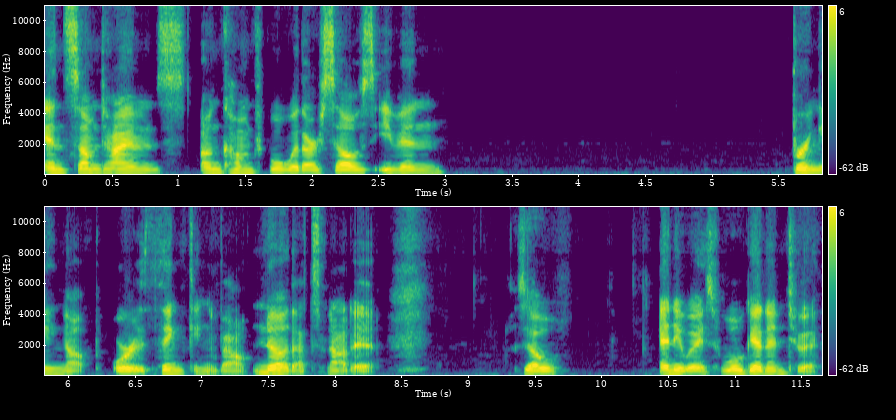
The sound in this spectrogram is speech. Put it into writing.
and sometimes uncomfortable with ourselves even bringing up or thinking about. No, that's not it. So, anyways, we'll get into it.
